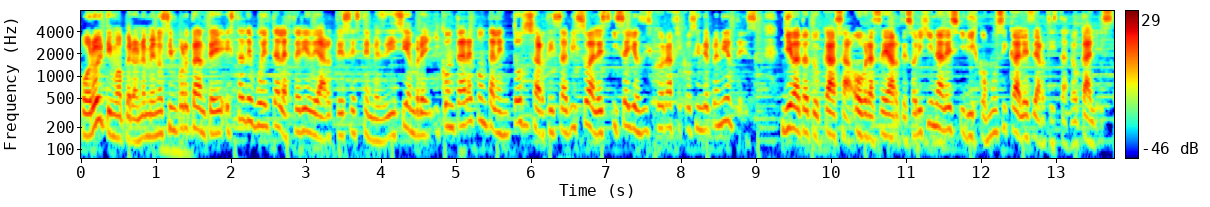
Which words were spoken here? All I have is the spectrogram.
Por último, pero no menos importante, está de vuelta la Feria de Artes este mes de diciembre y contará con talentosos artistas visuales y sellos discográficos independientes. Llévate a tu casa obras de artes originales y discos musicales de artistas locales.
